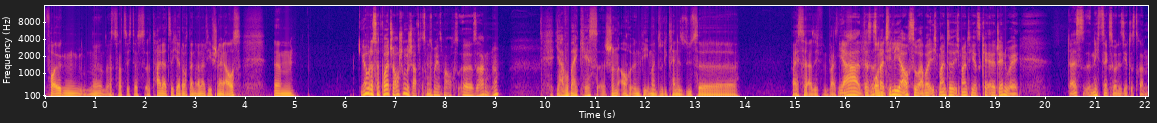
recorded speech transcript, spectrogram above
Folgen. Ne? Das hat sich, das teilert sich ja doch dann relativ schnell aus. Ähm, ja, aber das hat Voyager auch schon geschafft. Das ja. muss man jetzt mal auch äh, sagen, ne? Ja, wobei Cass schon auch irgendwie immer so die kleine süße Weißt du, also ich weiß nicht. Ja, das ist Und bei Tilly ja auch so, aber ich meinte, ich meinte jetzt äh, Janeway. Da ist nichts Sexualisiertes dran.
